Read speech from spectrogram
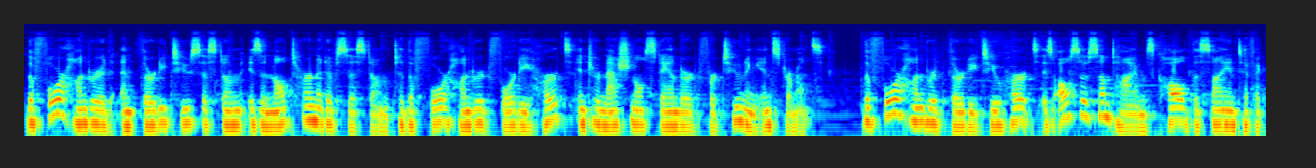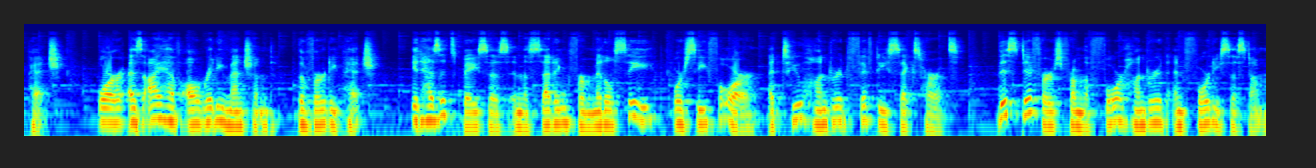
The 432 system is an alternative system to the 440 Hz international standard for tuning instruments. The 432 Hz is also sometimes called the scientific pitch, or as I have already mentioned, the Verdi pitch. It has its basis in the setting for middle C, or C4, at 256 Hz. This differs from the 440 system,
